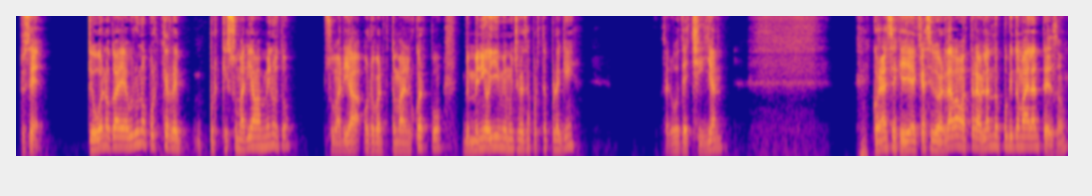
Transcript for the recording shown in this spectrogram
entonces, qué bueno que vaya Bruno porque, porque sumaría más minutos, sumaría otro partido más en el cuerpo. Bienvenido Jimmy, muchas gracias por estar por aquí. Saludos de Chillán. Con ansias que llegue el clásico, ¿verdad? Vamos a estar hablando un poquito más adelante de eso.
